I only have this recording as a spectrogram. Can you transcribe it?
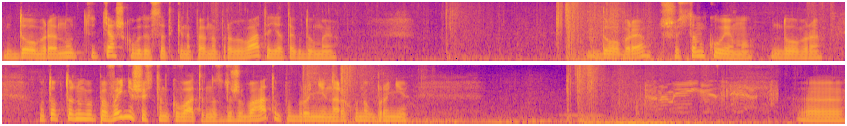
Добре, ну тяжко буде все-таки, напевно, пробивати, я так думаю. Добре, щось танкуємо. Добре. Ну тобто, ну ми повинні щось танкувати. У нас дуже багато по броні на рахунок броні. Е...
